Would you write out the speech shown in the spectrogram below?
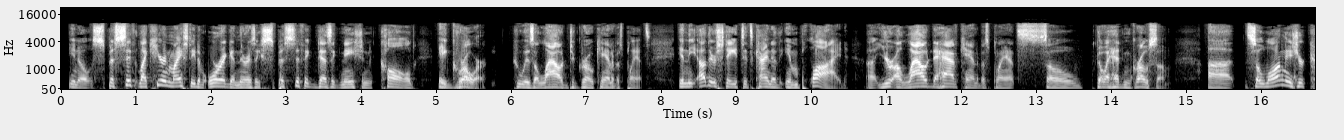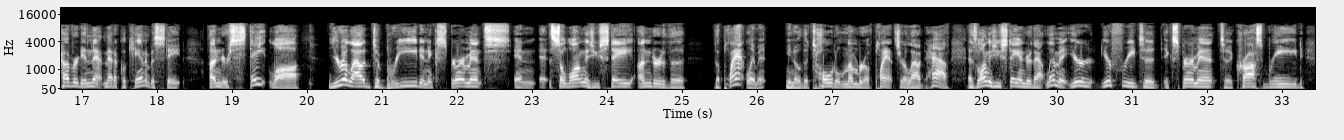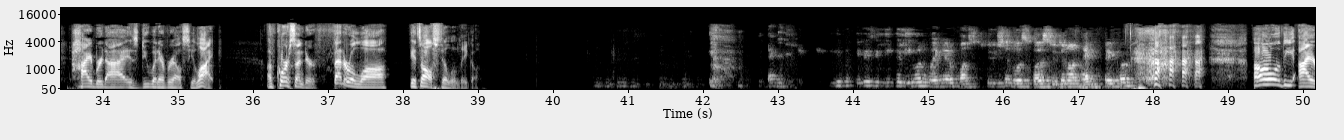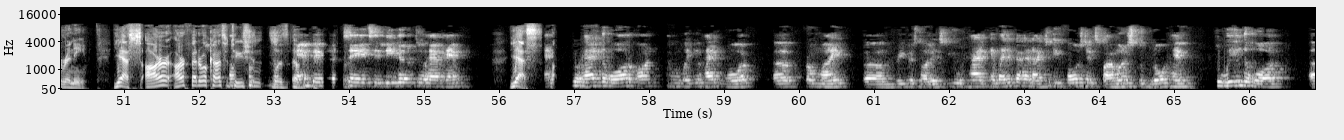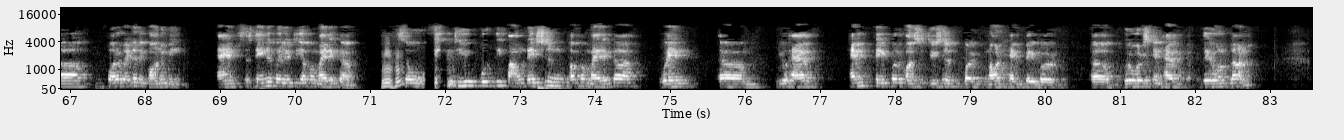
you know specific like here in my state of Oregon, there is a specific designation called a grower who is allowed to grow cannabis plants. In the other states, it's kind of implied. Uh, you're allowed to have cannabis plants, so go ahead and grow some. Uh, so long as you're covered in that medical cannabis state, under state law, you're allowed to breed and experiment, and uh, so long as you stay under the the plant limit, you know the total number of plants you're allowed to have. As long as you stay under that limit, you're you're free to experiment, to crossbreed, hybridize, do whatever else you like. Of course, under federal law, it's all still illegal. It is illegal even when your constitution was first written on hemp paper. oh, the irony! Yes, our our federal constitution was. Uh, hemp paper say it's illegal to have hemp. Yes. And you had the war on when you had war. Uh, from my um, previous knowledge, you had America had actually forced its farmers to grow hemp to win the war uh, for a better economy and sustainability of America. Mm-hmm. So, where do you put the foundation of America when um, you have hemp paper constitution but not hemp paper? Uh, growers can have their own plant.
